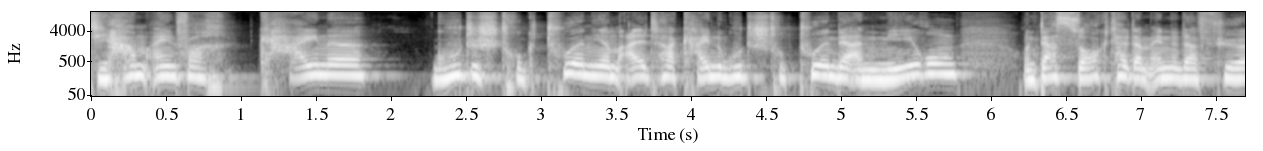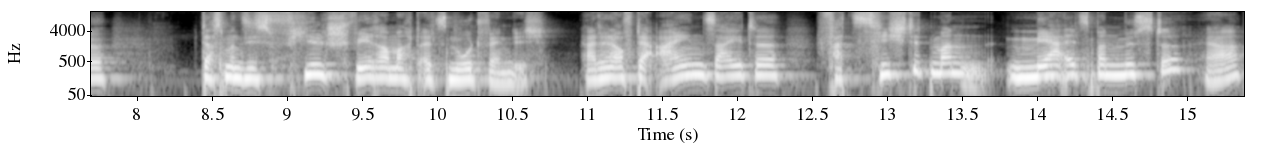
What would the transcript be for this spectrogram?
Die haben einfach keine gute Struktur in ihrem Alltag, keine gute Struktur in der Ernährung. Und das sorgt halt am Ende dafür, dass man sich viel schwerer macht als notwendig. Ja, denn auf der einen Seite verzichtet man mehr als man müsste, ja,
